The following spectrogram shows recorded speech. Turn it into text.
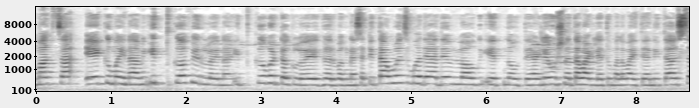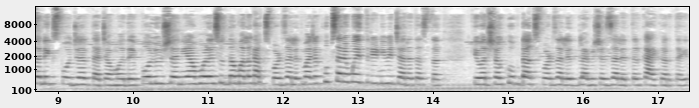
मागचा एक महिना आम्ही इतकं फिरलोय ना इतकं भटकलोय घर बघण्यासाठी. त्यामुळेच मध्ये आधे व्लॉग येत नव्हते आणि उष्णता वाढली आहे तुम्हाला माहिती आहे. आणि त्या सन एक्सपोजर त्याच्यामध्ये पोल्युशन यामुळे सुद्धा मला डार्क झालेत. माझ्या खूप साऱ्या मैत्रिणी विचारत असतात की वर्षा खूप डार्क स्पॉट झालेत ब्लॅमिशेस झालेत तर काय करता येईल?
